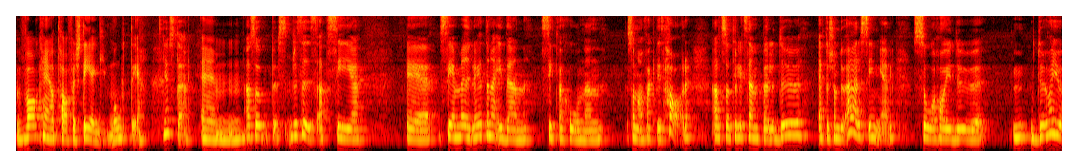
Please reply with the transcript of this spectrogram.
vad kan jag ta för steg mot det? Just det. Ehm, Alltså precis, att se, eh, se möjligheterna i den situationen som man faktiskt har. Alltså till exempel du, eftersom du är singel så har ju du du har ju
